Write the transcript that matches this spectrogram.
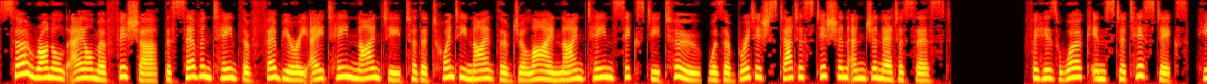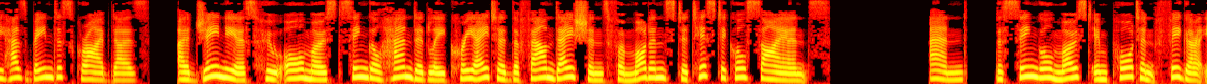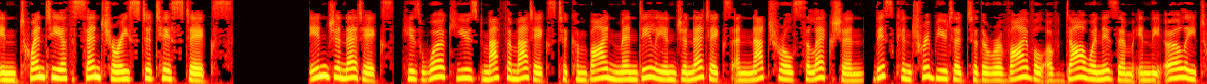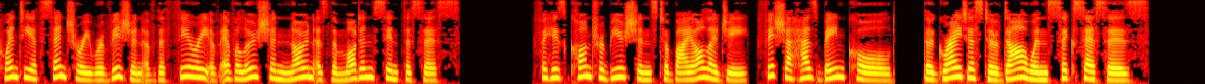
Sir Ronald Aylmer Fisher, the 17th of February 1890 to the 29th of July 1962, was a British statistician and geneticist. For his work in statistics, he has been described as a genius who almost single-handedly created the foundations for modern statistical science, and the single most important figure in 20th-century statistics. In genetics, his work used mathematics to combine Mendelian genetics and natural selection. This contributed to the revival of Darwinism in the early 20th century revision of the theory of evolution known as the modern synthesis. For his contributions to biology, Fisher has been called the greatest of Darwin's successors.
